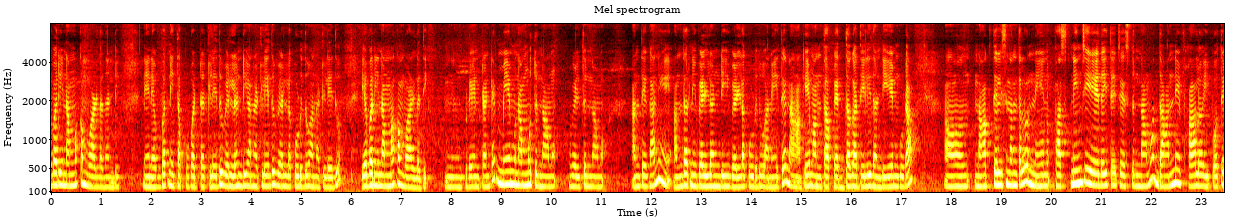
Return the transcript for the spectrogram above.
ఎవరి నమ్మకం వాళ్ళదండి. నేను ఎవరిని తప్పు పట్టట్లేదు వెళ్ళండి అనట్లేదు వెళ్ళకూడదు అనట్లేదు. ఎవరి నమ్మకం వాళ్ళది. ఇప్పుడు ఏంటంటే మేము నమ్ముతున్నాము వెళ్తున్నాము. అంతేగాని అందరినీ వెళ్ళండి వెళ్ళకూడదు అని అయితే నాకేమంత పెద్దగా తెలియదండి ఏం కూడా నాకు తెలిసినంతలో నేను ఫస్ట్ నుంచి ఏదైతే చేస్తున్నామో దాన్నే ఫాలో అయిపోతే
